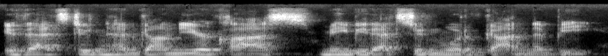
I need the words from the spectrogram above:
if that student had gone to your class, maybe that student would have gotten a B,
